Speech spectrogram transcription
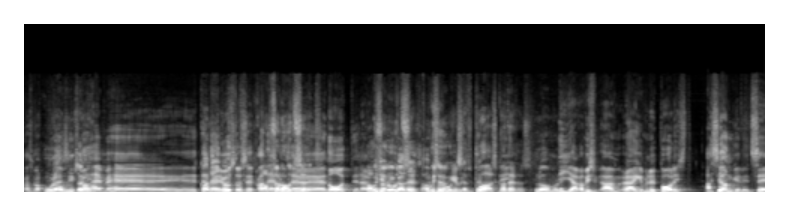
kas ma kuulen siin kahe mehe ütleme, jutus Absoluutselt. kadeduse nooti nagu. Muidugi muidugi puhas kadedus. nii, aga mis, räägime nüüd poolist. Aga see ongi nüüd see,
